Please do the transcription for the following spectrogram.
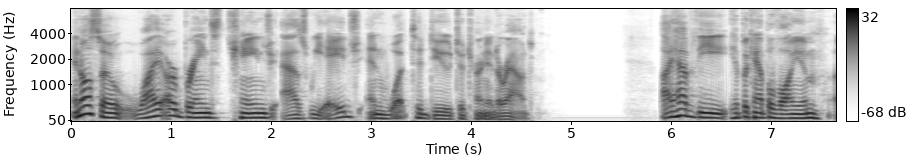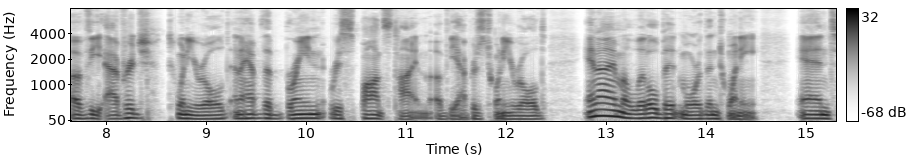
and also why our brains change as we age and what to do to turn it around. I have the hippocampal volume of the average 20 year old, and I have the brain response time of the average 20 year old and I'm a little bit more than 20. And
